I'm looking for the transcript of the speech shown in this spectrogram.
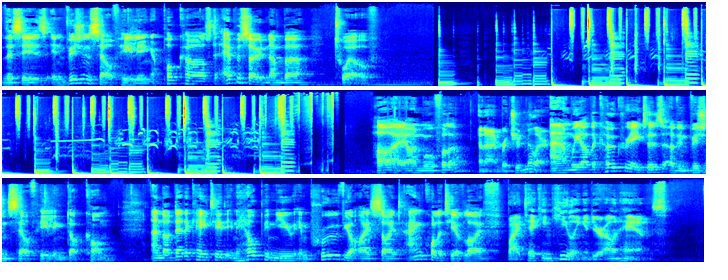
This is Envision Self Healing podcast, episode number 12. Hi, I'm Will Fuller, And I'm Richard Miller. and we are the co creators of EnvisionSelfHealing.com and are dedicated in helping you improve your eyesight and quality of life. By taking healing into your own hands.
